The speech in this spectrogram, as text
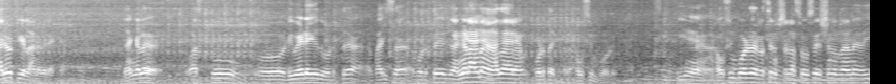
അലോട്ടികളാണ് ഇവരൊക്കെ. ഞങ്ങൾ വസ്തു ഡിവൈഡ് ചെയ്ത് കൊടുത്ത് പൈസ കൊടുത്ത് ഞങ്ങളാണ് ആധാരം കൊടുത്തിട്ടുള്ളത് ഹൗസിംഗ് ബോർഡ് ഈ ഹൗസിംഗ് ബോർഡ് റെസിഡൻഷ്യൽ അസോസിയേഷൻ എന്നാണ് ഈ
